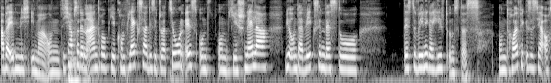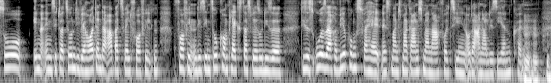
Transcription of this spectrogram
aber eben nicht immer. Und ich habe so den Eindruck, je komplexer die Situation ist und, und je schneller wir unterwegs sind, desto, desto weniger hilft uns das. Und häufig ist es ja auch so, in, in Situationen, die wir heute in der Arbeitswelt vorfinden, vorfinden, die sind so komplex, dass wir so diese, dieses Ursache-Wirkungsverhältnis manchmal gar nicht mehr nachvollziehen oder analysieren können. Mhm.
